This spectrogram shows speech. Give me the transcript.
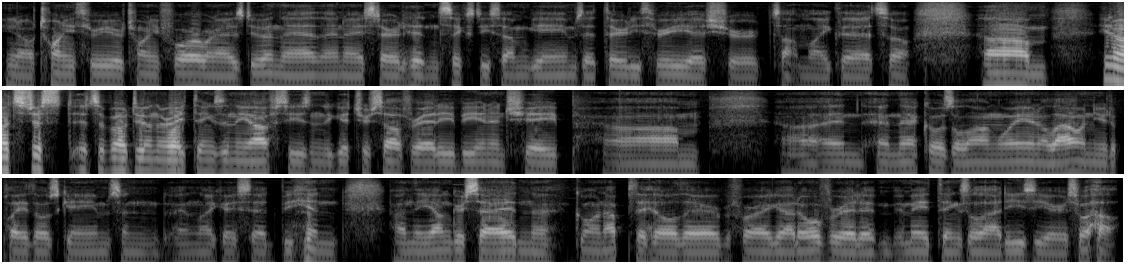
you know, 23 or 24 when I was doing that. Then I started hitting 60 some games at 33 ish or something like that. So, um, you know, it's just it's about doing the right things in the off season to get yourself ready, being in shape. Um, uh, and and that goes a long way in allowing you to play those games. And, and like I said, being on the younger side and the, going up the hill there before I got over it, it, it made things a lot easier as well.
